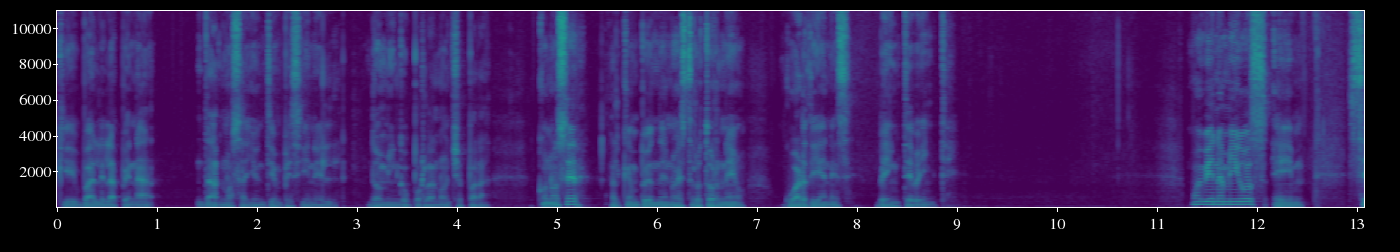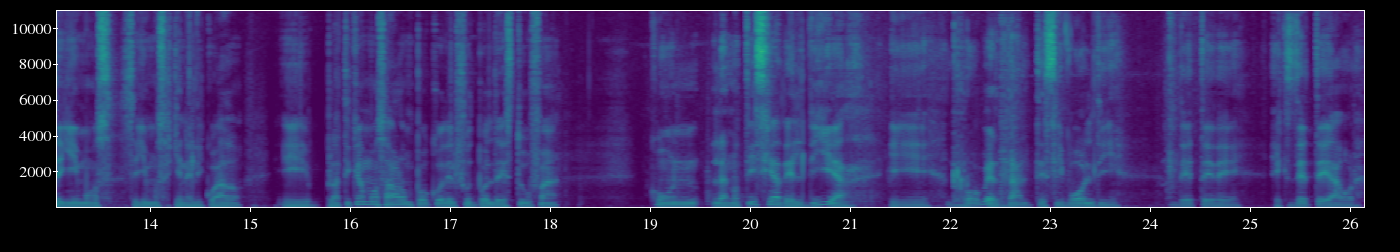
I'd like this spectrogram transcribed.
que vale la pena darnos ahí un tiempecín el domingo por la noche para conocer al campeón de nuestro torneo Guardianes 2020. Muy bien amigos, eh, seguimos, seguimos aquí en el licuado. y platicamos ahora un poco del fútbol de estufa con la noticia del día. Eh, Robert Dalte Siboldi, DT de ex DT ahora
